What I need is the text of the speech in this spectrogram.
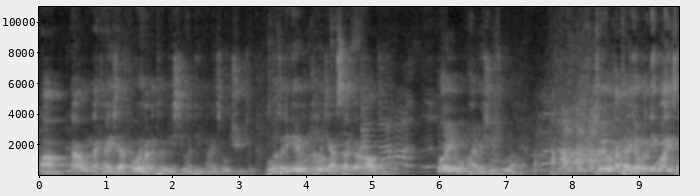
啊，那我们来看一下，各位他们特别喜欢听哪一首曲子？不过这里面有客家三个号子，对我们还没写出来，所以我刚才用了另外一首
